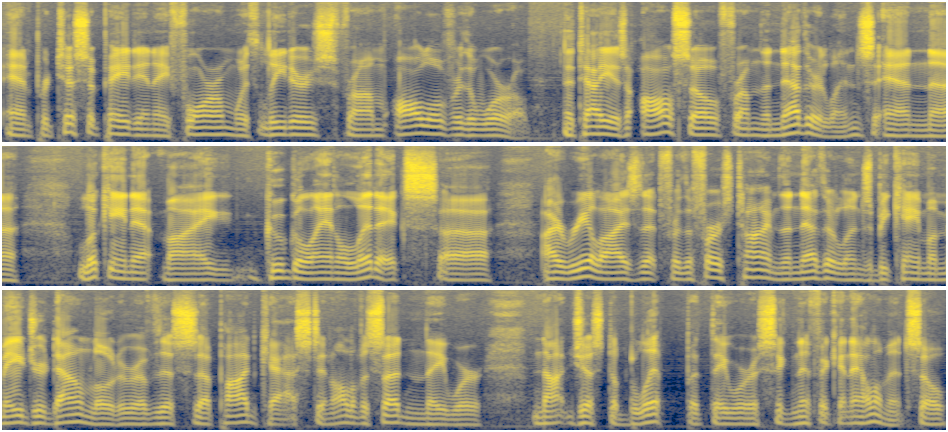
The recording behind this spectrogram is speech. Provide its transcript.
and participate in a forum with leaders from all over the world. Natalia is also from the Netherlands, and uh, looking at my Google Analytics, uh, I realized that for the first time, the Netherlands became a major downloader of this uh, podcast, and all of a sudden, they were not just a blip, but they were a significant element. So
